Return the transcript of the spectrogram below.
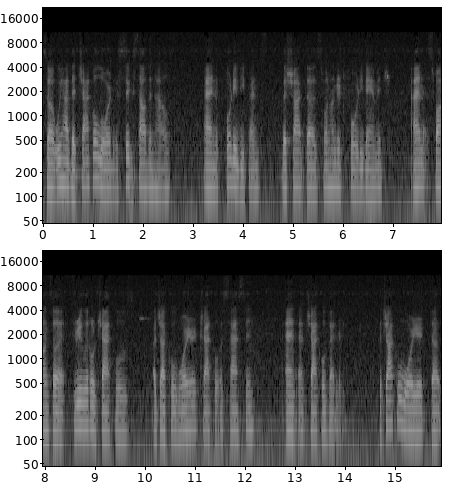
So we have the Jackal Lord with 6,000 health and 40 defense. The shot does 140 damage and spawns uh, three little jackals, a Jackal Warrior, Jackal Assassin, and a Jackal Veteran. The Jackal Warrior does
